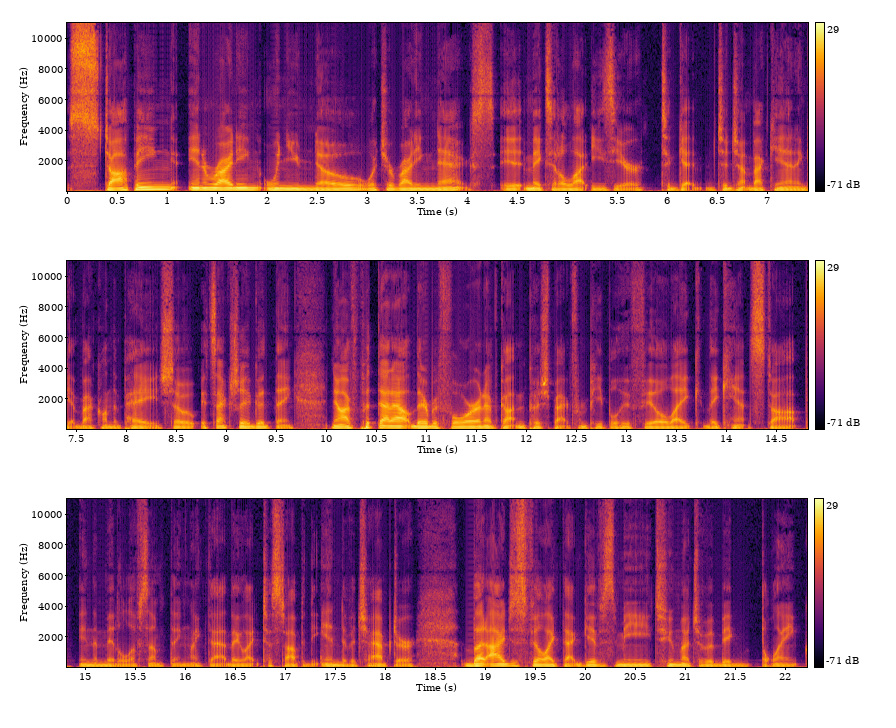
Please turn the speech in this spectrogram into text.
stopping in writing when you know what you're writing next it makes it a lot easier to get to jump back in and get back on the page. So it's actually a good thing. Now i've put that out there before and i've gotten pushback from people who feel like they can't stop in the middle of something like that. They like to stop at the end of a chapter. But i just feel like that gives me too much of a big blank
